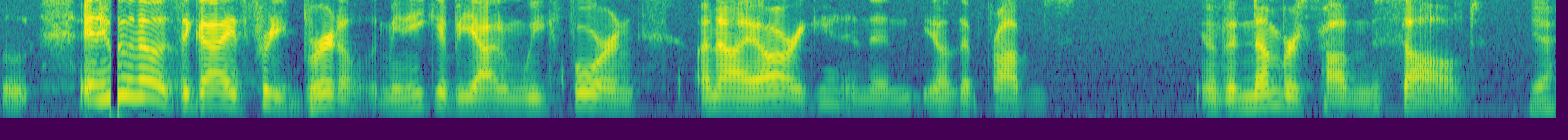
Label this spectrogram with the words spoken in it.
And who knows? The guy is pretty brittle. I mean, he could be out in week four and on IR again, and then you know the problems you know the numbers problem is solved. Yeah.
